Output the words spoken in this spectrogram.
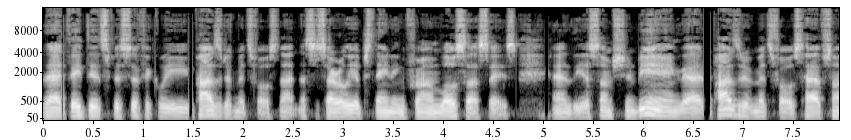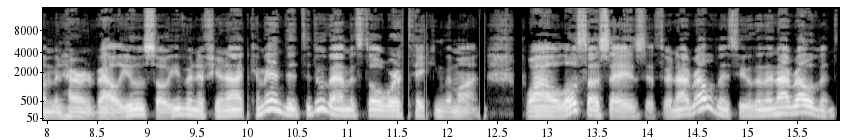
that they did specifically positive mitzvos, not necessarily abstaining from los. And the assumption being that positive mitzvos have some inherent value, so even if you're not commanded to do them, it's still worth taking them on. While los if they're not relevant to you, then they're not relevant.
